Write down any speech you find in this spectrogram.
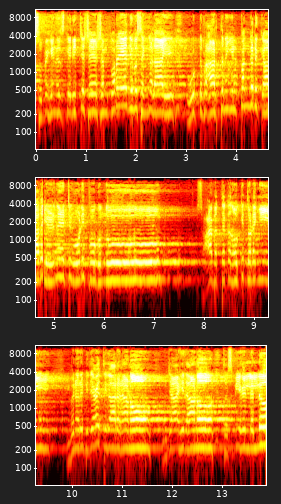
സുബഹി നിസ്കരിച്ച ശേഷം കുറെ ദിവസങ്ങളായി കൂട്ടുപ്രാർത്ഥനയിൽ പങ്കെടുക്കാതെ എഴുന്നേറ്റ് ഓടിപ്പോകുന്നു. സ്വാപത്തൊക്കെ നോക്കി തുടങ്ങി. ഇവനൊരു വിദേഹത്തുകാരനാണോ? മുജാഹിദാണോ? തസ്ബീഹില്ലല്ലോ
